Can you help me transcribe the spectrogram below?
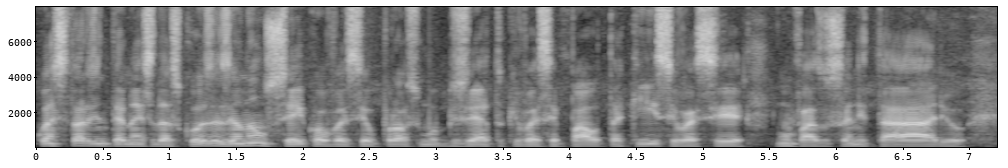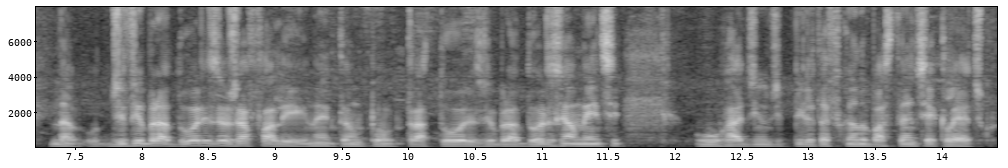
Com a história de internet das coisas, eu não sei qual vai ser o próximo objeto que vai ser pauta aqui, se vai ser um vaso sanitário. Não, de vibradores eu já falei, né? Então, pô, tratores, vibradores, realmente o radinho de pilha está ficando bastante eclético.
